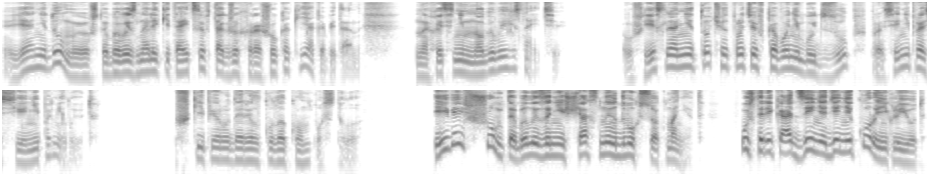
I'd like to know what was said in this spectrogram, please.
«Я не думаю, чтобы вы знали китайцев так же хорошо, как я, капитан но хоть немного вы их знаете. Уж если они точат против кого-нибудь зуб, проси не проси, не помилуют». Шкипер ударил кулаком по столу. «И весь шум-то был из-за несчастных двухсот монет. У старика Дзиня денег куры не клюют.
